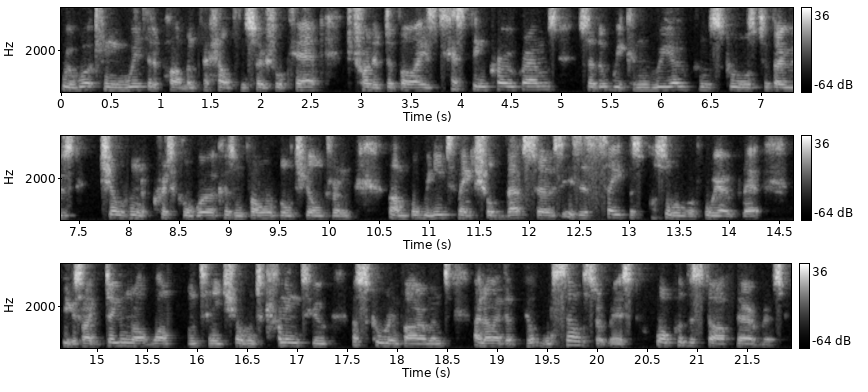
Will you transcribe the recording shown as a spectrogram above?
We're working with the Department for Health and Social Care to try to devise testing programs so that we can reopen schools to those children of critical workers and vulnerable children. Um, but we need to make sure that that service is as safe as possible before we open it, because I do not want any children to come into a school environment and either put themselves at risk or put the staff there at risk.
